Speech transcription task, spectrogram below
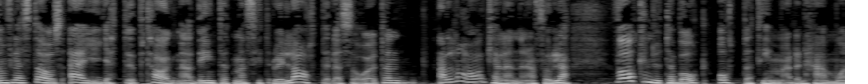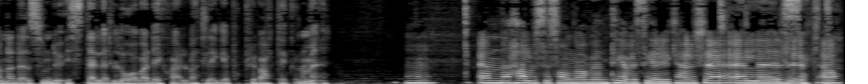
de flesta av oss är ju jätteupptagna. Det är inte att man sitter och är lat eller så utan alla har kalendrarna fulla. Vad kan du ta bort åtta timmar den här månaden som du istället lovar dig själv att lägga på privatekonomi? Mm en halv säsong av en tv-serie kanske. Eller, Exakt. ja.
